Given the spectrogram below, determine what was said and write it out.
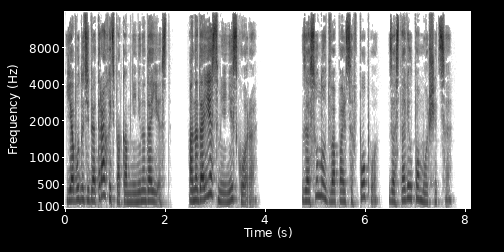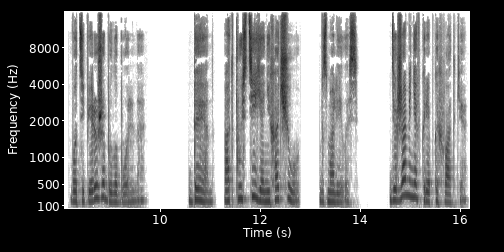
Я буду тебя трахать, пока мне не надоест. А надоест мне не скоро. Засунув два пальца в попу, заставил поморщиться. Вот теперь уже было больно. «Дэн, отпусти, я не хочу!» – взмолилась. Держа меня в крепкой хватке,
